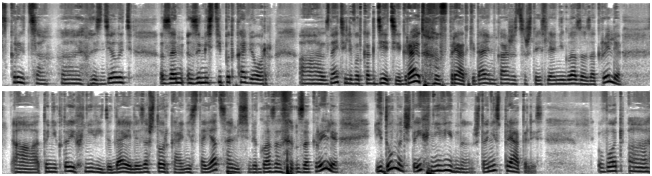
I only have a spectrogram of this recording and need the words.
скрыться, э, сделать, замести под ковер. А, знаете ли, вот как дети играют в прятки, да, им кажется, что если они глаза закрыли, то никто их не видит, да, или за шторкой они стоят, сами себе глаза закрыли и думают, что их не видно, что они спрятались. Вот а,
